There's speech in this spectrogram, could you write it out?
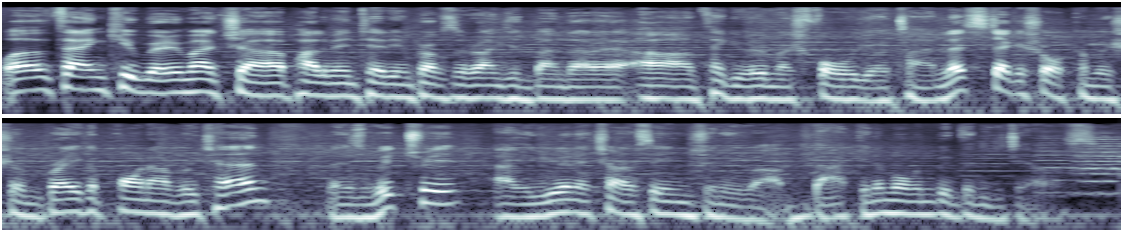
Well, thank you very much, uh, Parliamentarian Professor Ranjith Bandara. Uh, thank you very much for your time. Let's take a short commercial break. Upon our return, there's Victory at the UNHRC in Geneva. Back in a moment with the details.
